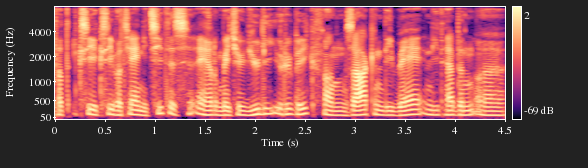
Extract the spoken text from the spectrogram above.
dat ik zie, ik zie wat jij niet ziet, is eigenlijk een beetje jullie rubriek van zaken die wij niet hebben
